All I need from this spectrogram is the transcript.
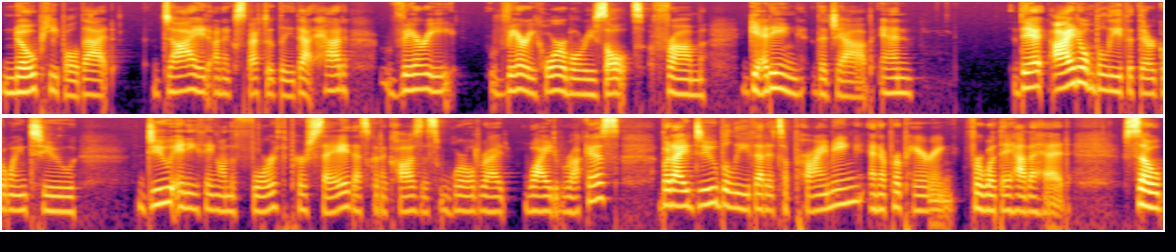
know people that died unexpectedly, that had very very horrible results from getting the jab. And that I don't believe that they're going to do anything on the fourth per se that's going to cause this worldwide wide ruckus. But I do believe that it's a priming and a preparing for what they have ahead. So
